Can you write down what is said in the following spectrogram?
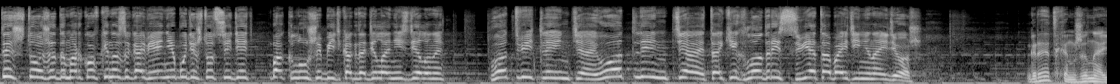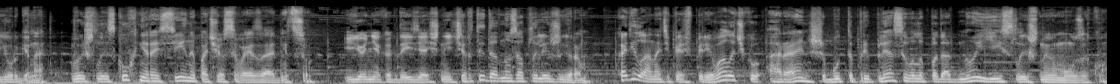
«Ты что же до морковки на заговение будешь тут сидеть, баклуши бить, когда дела не сделаны? Вот ведь лентяй, вот лентяй, таких лодрей свет обойти не найдешь!» Гретхен, жена Юргена, вышла из кухни, рассеянно почесывая задницу. Ее некогда изящные черты давно заплыли жиром. Ходила она теперь в перевалочку, а раньше будто приплясывала под одной ей слышную музыку.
